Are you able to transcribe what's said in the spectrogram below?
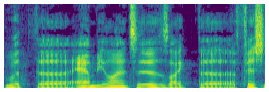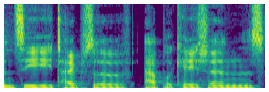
with the ambulances, like the efficiency types of applications.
